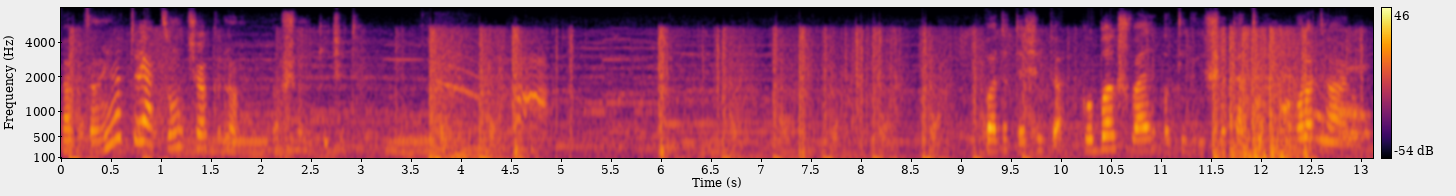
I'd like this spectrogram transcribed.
Játszani. Hát játszunk csak, na, lassan kicsit. Padat és üte. Gobags fel a tigriseket. Alatt három.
